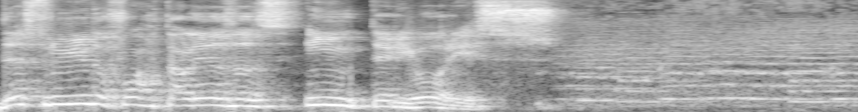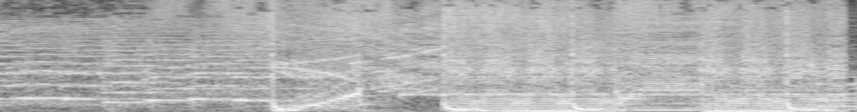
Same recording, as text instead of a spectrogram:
Destruindo fortalezas interiores.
